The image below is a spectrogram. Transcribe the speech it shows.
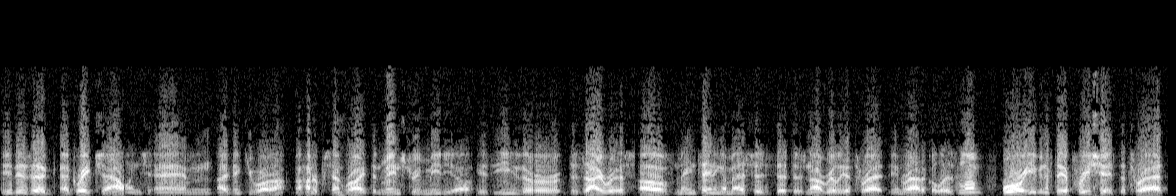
it is a, a great challenge, and I think you are 100% right that mainstream media is either desirous of maintaining a message that there's not really a threat in radical Islam, or even if they appreciate the threat,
